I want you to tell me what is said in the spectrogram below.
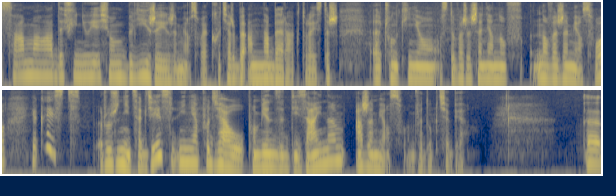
sama definiuje się bliżej rzemiosła, jak chociażby Anna Bera, która jest też e, członkinią Stowarzyszenia Nów, Nowe Rzemiosło. Jaka jest różnica? Gdzie jest linia podziału pomiędzy designem a rzemiosłem według ciebie? E,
